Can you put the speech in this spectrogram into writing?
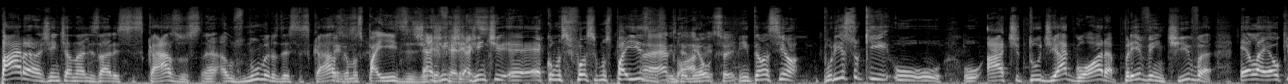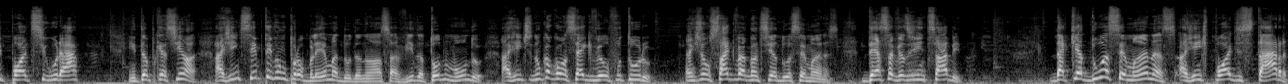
para a gente analisar esses casos, né, os números desses casos. Pegamos países de a gente, a gente é, é como se fôssemos países, É, claro, entendeu? aí. Então, assim, ó, por isso que o- o- a atitude agora, preventiva, ela é o que pode segurar. Então, porque assim, ó, a gente sempre teve um problema, Duda, na nossa vida, todo mundo, a gente nunca consegue ver o futuro. A gente não sabe o que vai acontecer há duas semanas. Dessa vez a gente sabe. Daqui a duas semanas, a gente pode estar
